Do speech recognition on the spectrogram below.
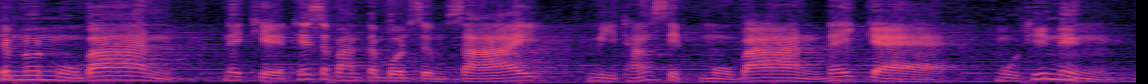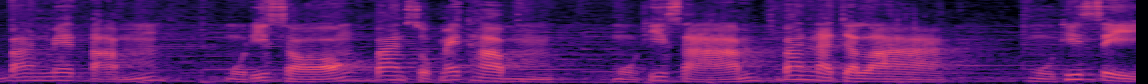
จำนวนหมู่บ้านในเขตเทศบาลตำบลเสริมซ้าย มีทั้ง 10 หมู่บ้านได้แก่ หมู่ที่ 1 บ้านแม่ต๋ำหมู่ที่ 2 บ้านศพแม่ทำหมู่ที่ 3 บ้านนาจลา หมู่ที่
